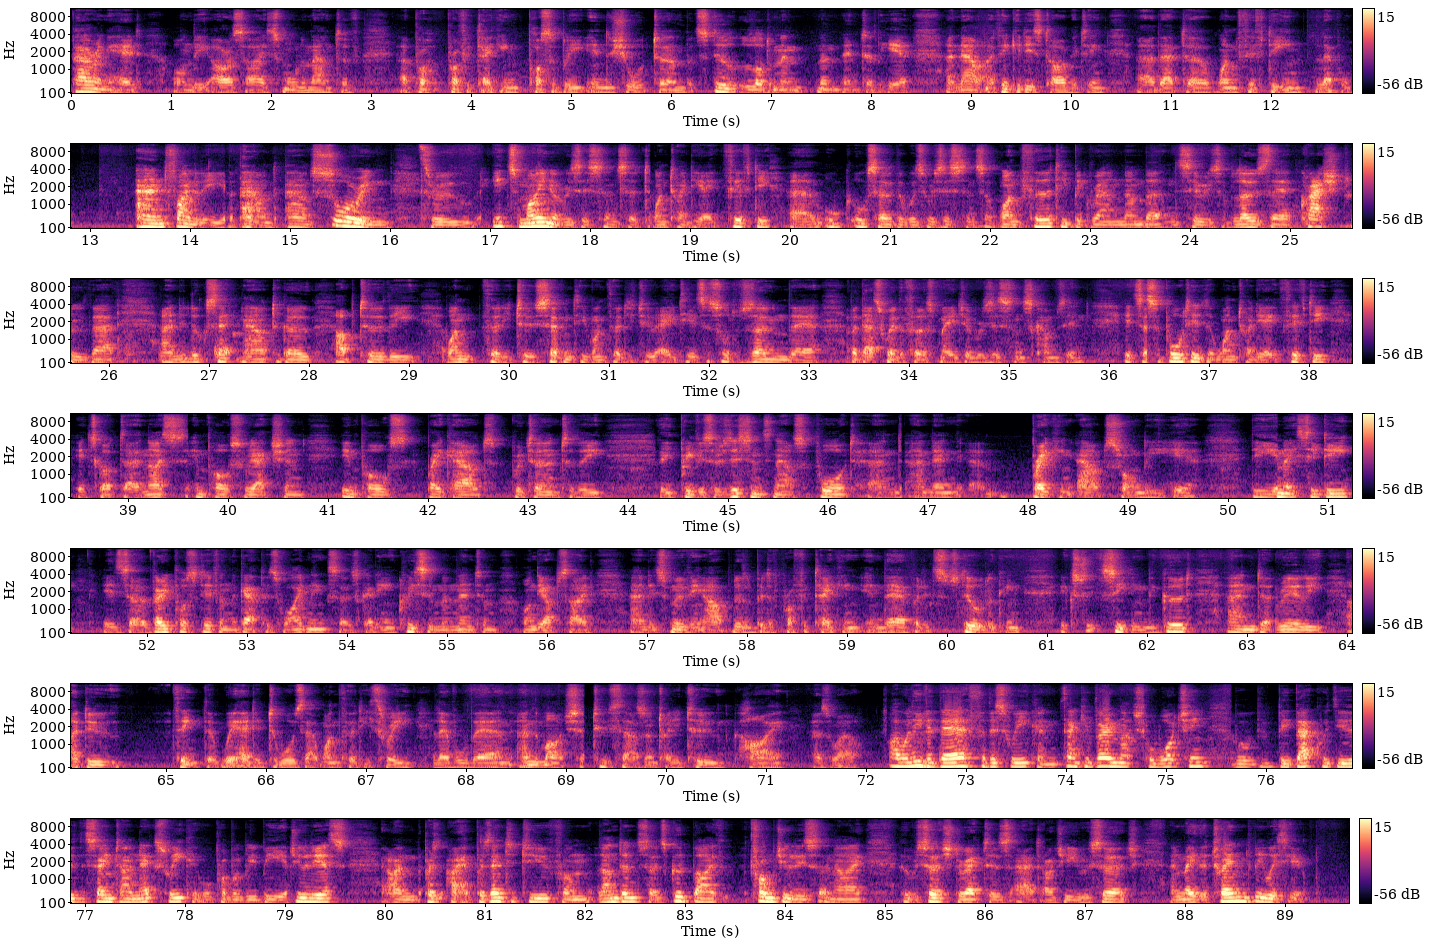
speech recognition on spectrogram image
powering ahead on the RSI, small amount of uh, pro- profit taking possibly in the short term, but still a lot of momentum here. And now I think it is targeting uh, that uh, 115 level. And finally, the pound. The pound soaring through its minor resistance at 128.50. Um, also, there was resistance at 130, big round number, and a series of lows there. Crashed through that, and it looks set now to go up to the 132.70, 132.80. It's a sort of zone there, but that's where the first major resistance comes in. It's supported at 128.50. It's got a nice impulse reaction impulse, breakout, return to the the previous resistance, now support, and and then um, breaking out strongly here. The MACD is uh, very positive and the gap is widening, so it's getting increasing momentum on the upside and it's moving up. A little bit of profit taking in there, but it's still looking exceedingly good. And uh, really, I do think that we're headed towards that 133 level there and, and the March 2022 high as well. I will leave it there for this week and thank you very much for watching. We'll be back with you the same time next week. It will probably be Julius. I'm I have presented to you from London, so it's goodbye from Julius and I, who are research directors at RG Research, and may the trend be with you.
